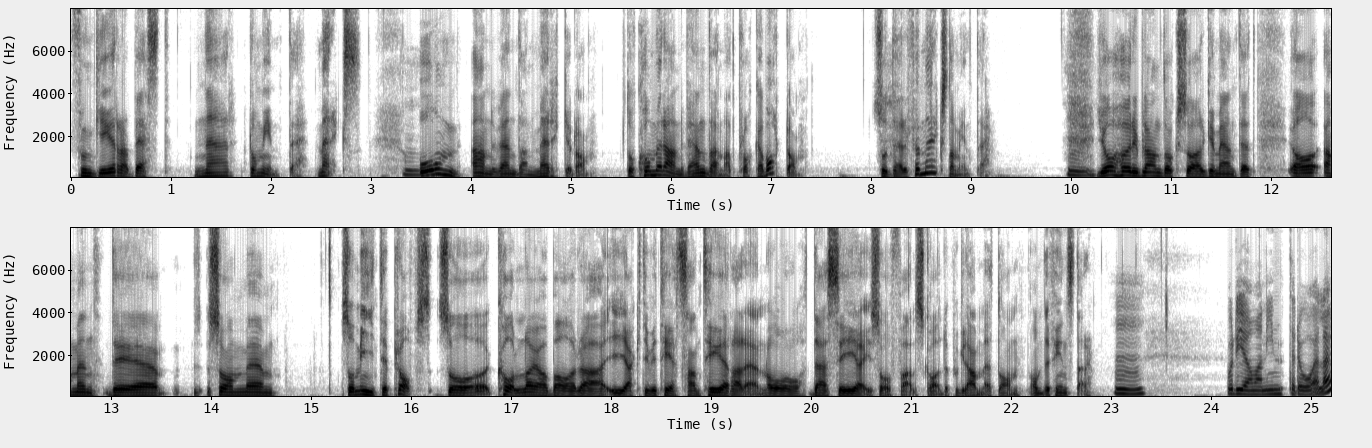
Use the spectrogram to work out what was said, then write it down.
fungerar bäst när de inte märks. Mm. Om användaren märker dem, då kommer användaren att plocka bort dem. Så därför märks de inte. Mm. Jag hör ibland också argumentet, ja, men det som eh, som IT-proffs så kollar jag bara i aktivitetshanteraren och där ser jag i så fall skadeprogrammet om, om det finns där. Mm. Och det gör man inte då eller?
